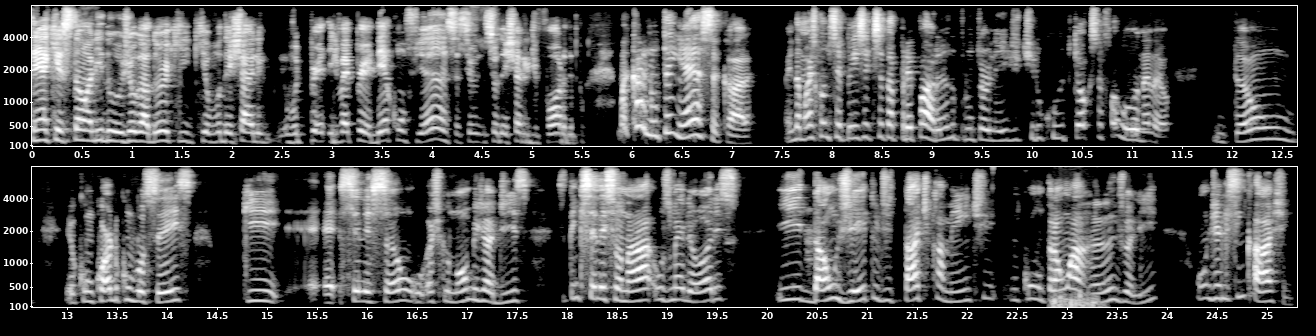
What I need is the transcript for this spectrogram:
tem a questão ali do jogador que, que eu vou deixar ele. Vou, ele vai perder a confiança se eu, se eu deixar ele de fora depois. Mas, cara, não tem essa, cara. Ainda mais quando você pensa que você está preparando para um torneio de tiro curto, que é o que você falou, né, Léo? Então, eu concordo com vocês que é, é, seleção, acho que o nome já diz, você tem que selecionar os melhores e dar um jeito de taticamente encontrar um arranjo ali onde eles se encaixem.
